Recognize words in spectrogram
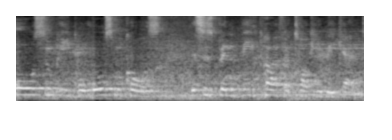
awesome people, awesome course. This has been the perfect hockey weekend.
